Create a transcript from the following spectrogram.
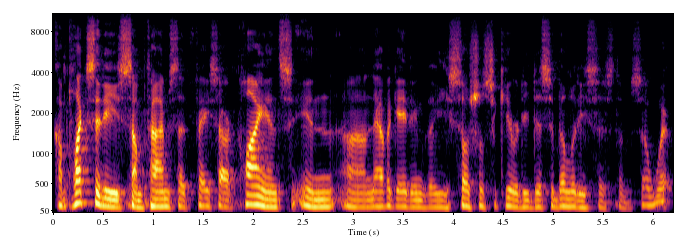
complexities sometimes that face our clients in uh, navigating the Social Security disability system. So, where,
